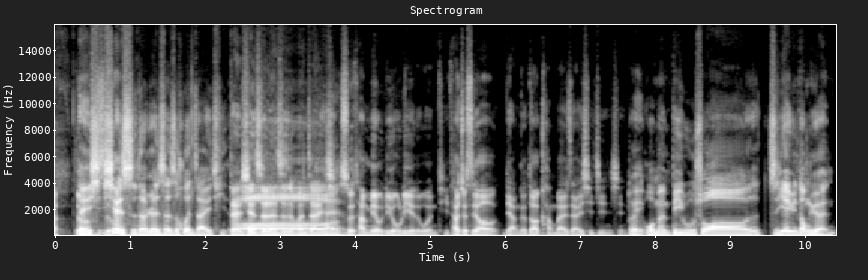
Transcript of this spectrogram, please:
对现实的人生是混在一起的。对，现实人生是混在一起哦。所以他没有优劣的问题，他就是要两个都要扛拜在一起进行。对我们，比如说职业运动员，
